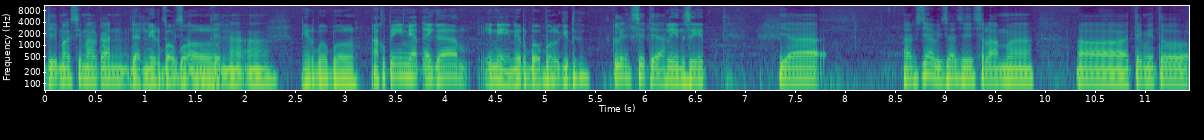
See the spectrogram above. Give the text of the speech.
dimaksimalkan Dan nirbobol. mungkin, heeh. Nirbobol. Aku pengen lihat Ega ini nirbobol gitu. Clean sheet ya. Clean sheet. Ya harusnya bisa sih selama eh, tim itu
